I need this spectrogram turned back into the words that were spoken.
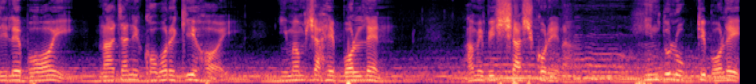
দিলে ভয়, না জানি খবরে কি হয়। ইমাম সাহেব বললেন, আমি বিশ্বাস করি না। হিন্দু লোকটি বলে,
